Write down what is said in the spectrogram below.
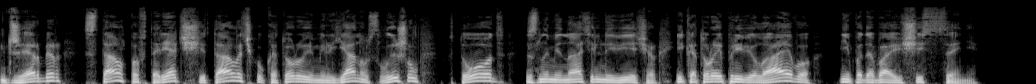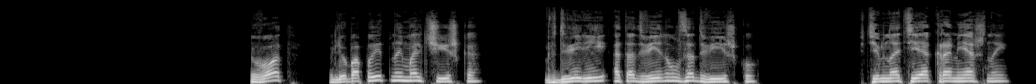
Джербер стал повторять считалочку, которую Емельян услышал в тот знаменательный вечер и которая привела его к неподобающей сцене. Вот любопытный мальчишка в двери отодвинул задвижку. В темноте кромешной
